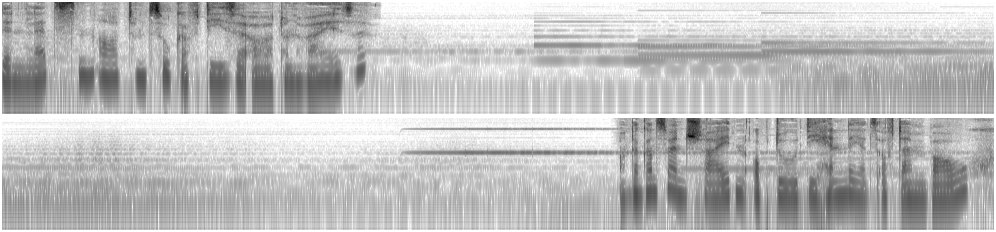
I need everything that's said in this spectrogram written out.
Den letzten Atemzug auf diese Art und Weise. Und dann kannst du entscheiden, ob du die Hände jetzt auf deinem Bauch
